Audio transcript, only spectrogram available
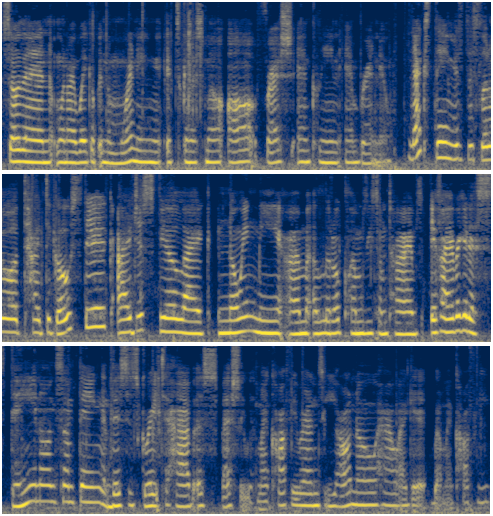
So then when I wake up in the morning, it's gonna smell all fresh and clean and brand new. Next thing is this little Tide to Go stick. I just feel like knowing me, I'm a little clumsy sometimes. If I ever get a stain on something, this is great to have, especially with my coffee runs. Y'all know how I get about my coffee.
